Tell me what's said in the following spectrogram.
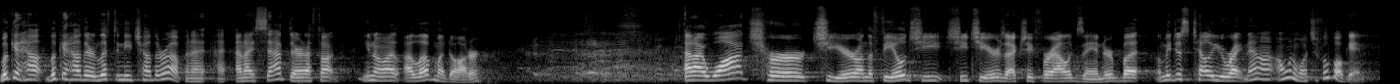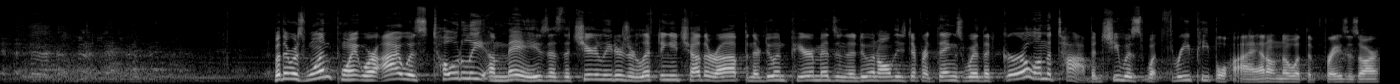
Look at how, look at how they're lifting each other up. And I, and I sat there and I thought, You know, I, I love my daughter. and I watch her cheer on the field. She, she cheers actually for Alexander. But let me just tell you right now, I want to watch a football game. But there was one point where I was totally amazed as the cheerleaders are lifting each other up and they're doing pyramids and they're doing all these different things where the girl on the top, and she was, what, three people high. I don't know what the phrases are.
